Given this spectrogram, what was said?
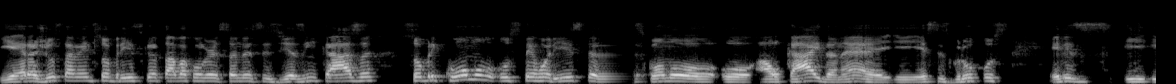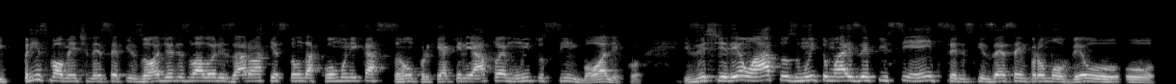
E era justamente sobre isso que eu estava conversando esses dias em casa, sobre como os terroristas, como o Al-Qaeda, né, e esses grupos, eles e, e, principalmente nesse episódio eles valorizaram a questão da comunicação, porque aquele ato é muito simbólico. Existiriam atos muito mais eficientes se eles quisessem promover o, o,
